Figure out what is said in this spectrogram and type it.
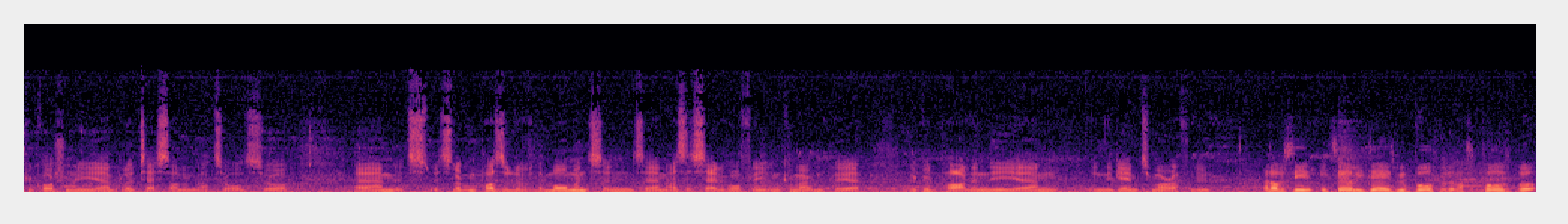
precautionary uh, blood test on him. That's all. So. Um, it's it's looking positive at the moment, and um, as I said, hopefully he can come out and play a, a good part in the um, in the game tomorrow afternoon. And obviously, it's early days with both of them, I suppose. But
